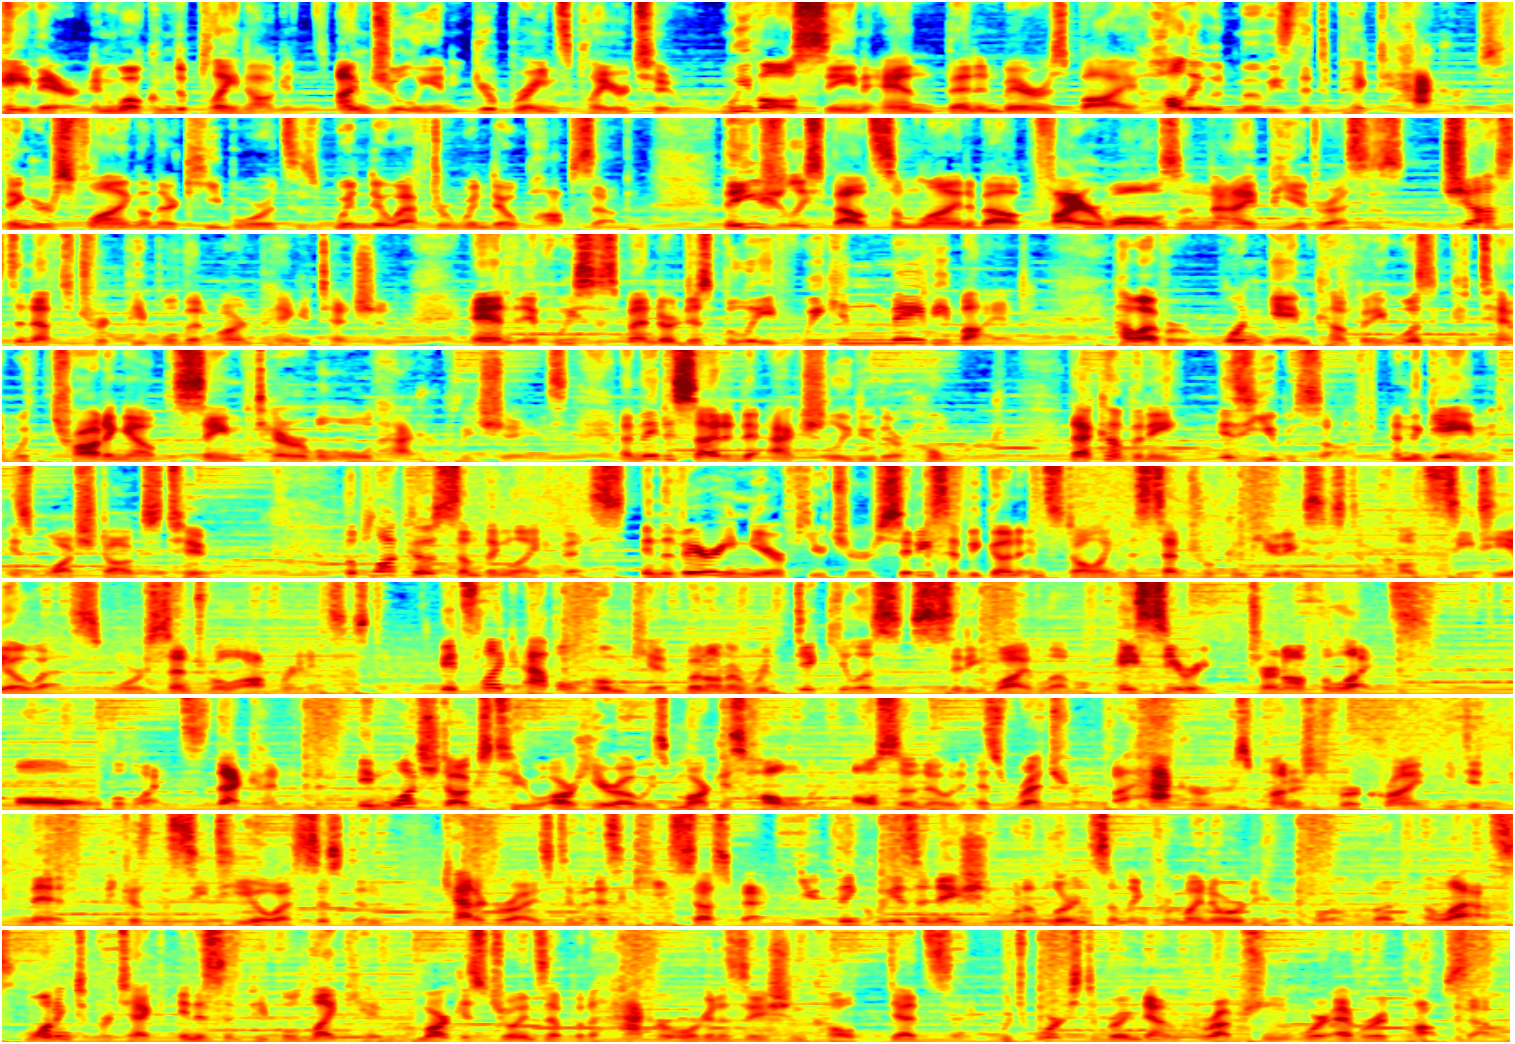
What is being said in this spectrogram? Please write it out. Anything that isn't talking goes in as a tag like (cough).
Hey there, and welcome to Play Noggin. I'm Julian, your brains player too. We've all seen and been embarrassed by Hollywood movies that depict hackers, fingers flying on their keyboards as window after window pops up. They usually spout some line about firewalls and IP addresses, just enough to trick people that aren't paying attention. And if we suspend our disbelief, we can maybe buy it. However, one game company wasn't content with trotting out the same terrible old hacker cliches, and they decided to actually do their homework. That company is Ubisoft, and the game is Watch Dogs 2. The plot goes something like this. In the very near future, cities have begun installing a central computing system called CTOS, or Central Operating System. It's like Apple HomeKit, but on a ridiculous citywide level. Hey Siri, turn off the lights all the lights, that kind of thing. In Watch Dogs 2, our hero is Marcus Holloway, also known as Retro, a hacker who's punished for a crime he didn't commit because the CTOS system categorized him as a key suspect. You'd think we as a nation would have learned something from Minority Report, but alas. Wanting to protect innocent people like him, Marcus joins up with a hacker organization called DedSec, which works to bring down corruption wherever it pops up.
